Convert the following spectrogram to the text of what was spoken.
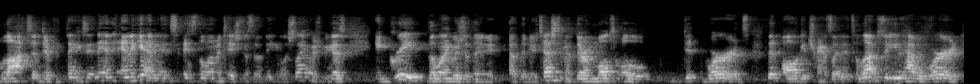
lots of different things. And and, and again, it's it's the limitations of the English language because in Greek, the language of the of the New Testament, there are multiple words that all get translated to love. So you have a word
